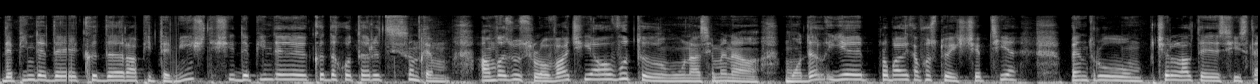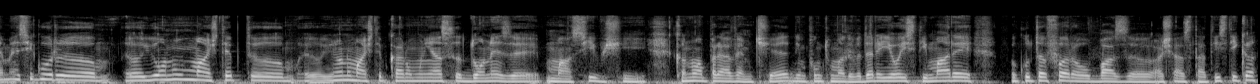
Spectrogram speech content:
Depinde de cât de rapid te miști și depinde cât de hotărâți suntem. Am văzut Slovacii au avut un asemenea model. E probabil că a fost o excepție. Pentru celelalte sisteme, sigur, uh, eu nu mă aștept, uh, eu nu mă aștept ca România să doneze masiv și că nu prea avem ce, din punctul meu de vedere. E o estimare făcută fără o bază așa statistică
